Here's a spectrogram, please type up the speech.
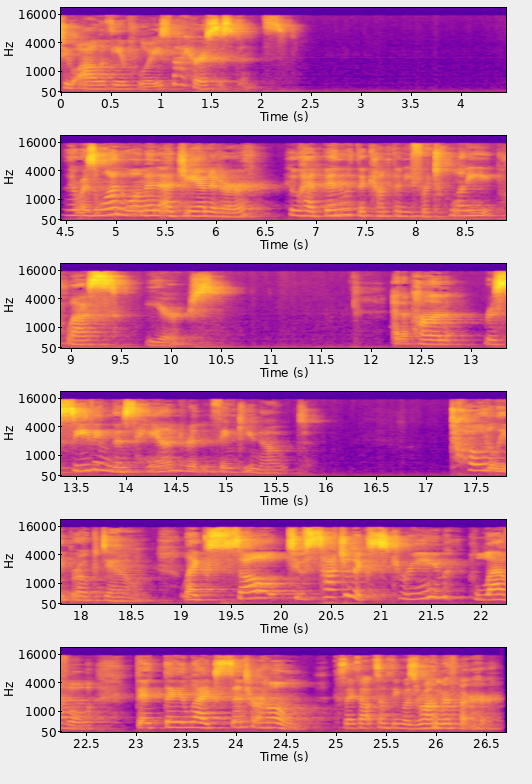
to all of the employees by her assistants. There was one woman, a janitor, who had been with the company for 20 plus years. And upon receiving this handwritten thank you note, totally broke down, like so to such an extreme level that they like sent her home because they thought something was wrong with her.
